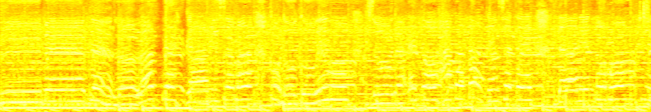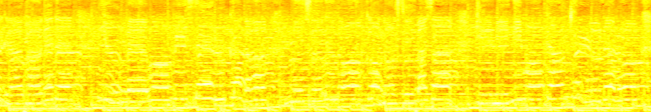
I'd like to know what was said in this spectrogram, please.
てだって神様この声を空へと羽ばたかせて誰とも違う羽で夢を見せるから無数のこの翼君にも感じるだろう。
